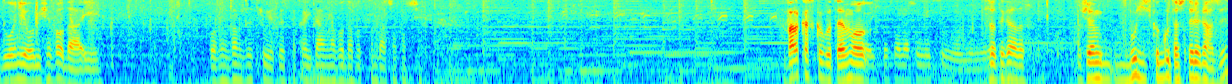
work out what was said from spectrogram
dłoniło mi się woda i powiem wam, że czuję, to jest taka idealna woda pod sandacza, patrzcie. Walka z kogutem, o... Co ty gadasz? Musiałem budzić koguta cztery razy.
